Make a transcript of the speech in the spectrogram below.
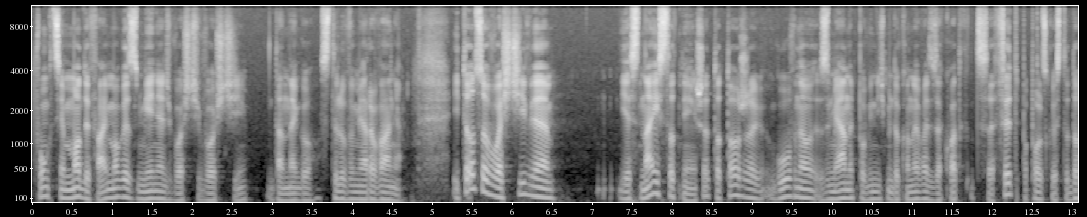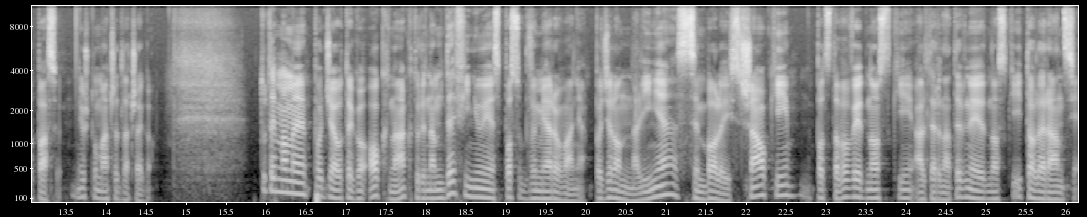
funkcję modify, mogę zmieniać właściwości danego stylu wymiarowania. I to, co właściwie jest najistotniejsze, to to, że główne zmiany powinniśmy dokonywać w zakładce Fit, po polsku jest to dopasuj. Już tłumaczę dlaczego. Tutaj mamy podział tego okna, który nam definiuje sposób wymiarowania. Podzielony na linie, symbole i strzałki, podstawowe jednostki, alternatywne jednostki i tolerancje.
